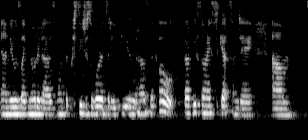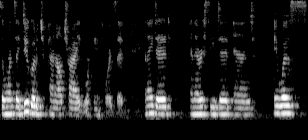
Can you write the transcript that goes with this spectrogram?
and it was like noted as one of the prestigious awards at APU, and I was like, oh, that'd be so nice to get someday. Um, so once I do go to Japan, I'll try working towards it, and I did, and I received it, and it was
